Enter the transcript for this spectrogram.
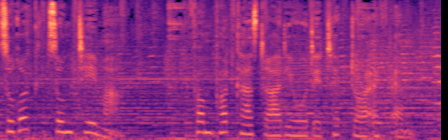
Zurück zum Thema vom Podcast Radio Detektor FM.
